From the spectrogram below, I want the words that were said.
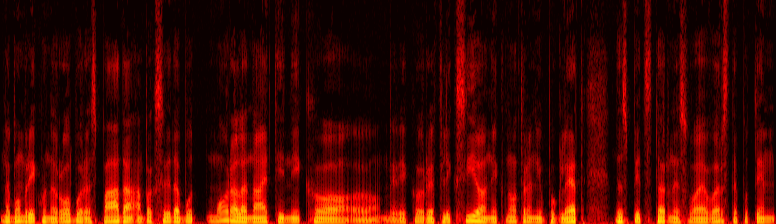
ne bom rekel na robu razpada, ampak seveda bo morala najti neko uh, rekel, refleksijo, nek notranji pogled, da spet strne svoje vrste po tem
